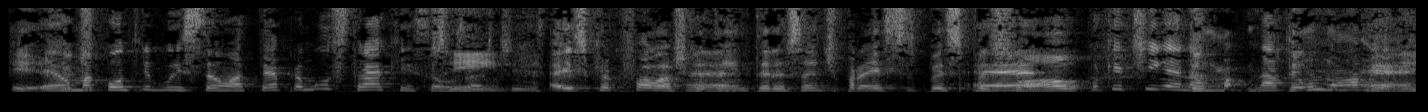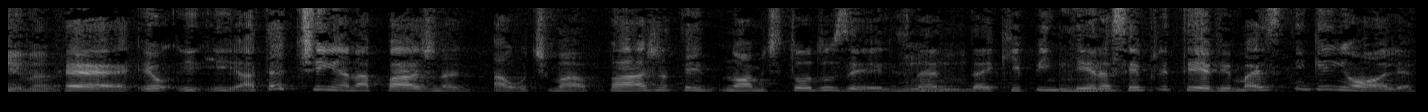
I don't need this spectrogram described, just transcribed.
E, é uma contribuição até para mostrar quem são os Sim, artistas. é isso que eu falo. Acho que É. é até interessante para esse, pra esse É, pessoal. porque tinha tem, na, uma- na- tem um nome é, ali, né? É, eu, e, e até tinha na página, a última página tem nome de todos eles, né? Uhum. Da equipe inteira, sempre teve, mas ninguém olha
